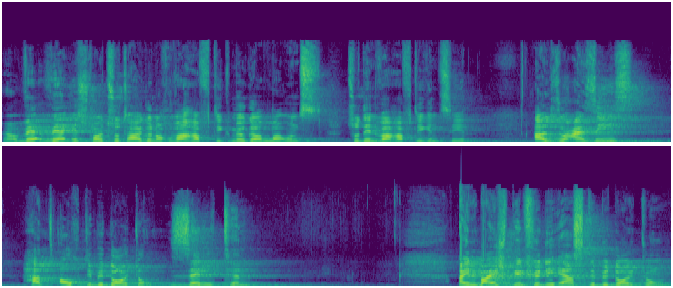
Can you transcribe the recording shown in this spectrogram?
Ja, wer, wer ist heutzutage noch wahrhaftig? Möge Allah uns zu den Wahrhaftigen zählen. Also Aziz hat auch die Bedeutung selten. Ein Beispiel für die erste Bedeutung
